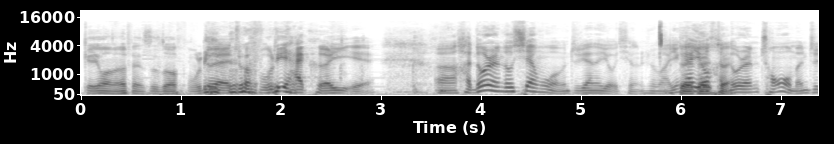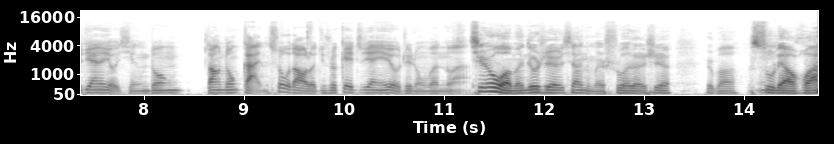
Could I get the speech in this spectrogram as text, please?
给我们粉丝做福利。对，做福利还可以。呃，很多人都羡慕我们之间的友情，是吗？应该有很多人从我们之间的友情中当中感受到了，就是 gay 之间也有这种温暖。其实我们就是像你们说的是什么塑料花，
